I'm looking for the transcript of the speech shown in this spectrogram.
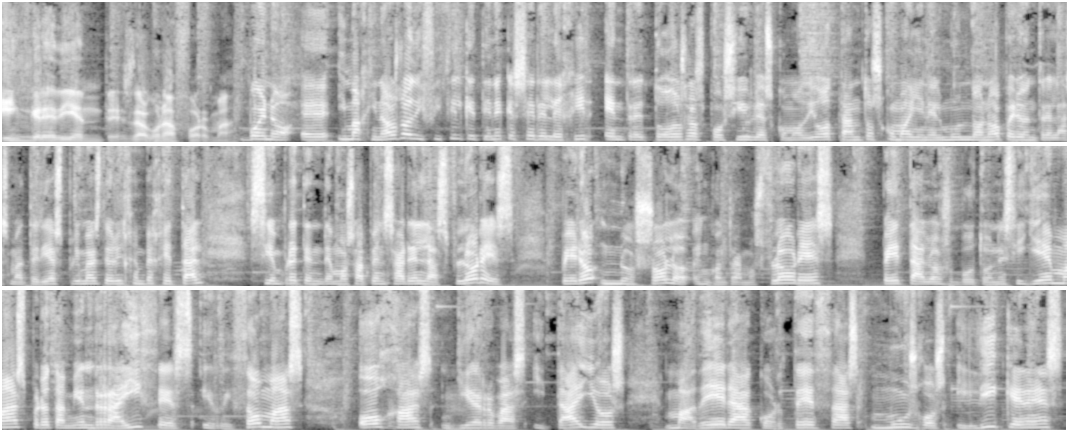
ingredientes, de alguna forma. Bueno, eh, imaginaos lo difícil que tiene que ser elegir entre todos los posibles, como digo, tantos como hay en el mundo, ¿no? Pero entre las materias primas de origen vegetal siempre tendemos a pensar en las flores, pero no solo encontramos flores, pétalos, botones y yemas, pero también raíces y rizomas, hojas, hierbas y tallos, madera, cortezas, musgos y líquenes,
